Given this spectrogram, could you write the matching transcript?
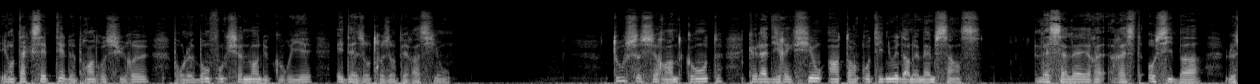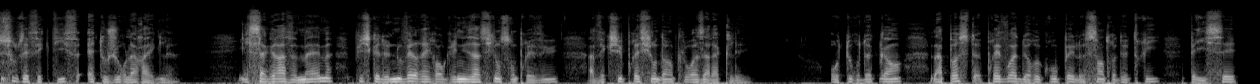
et ont accepté de prendre sur eux pour le bon fonctionnement du courrier et des autres opérations. Tous se rendent compte que la direction entend continuer dans le même sens. Les salaires restent aussi bas, le sous-effectif est toujours la règle. Il s'aggrave même puisque de nouvelles réorganisations sont prévues, avec suppression d'emplois à la clé. Autour de Caen, la Poste prévoit de regrouper le centre de tri, PIC,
